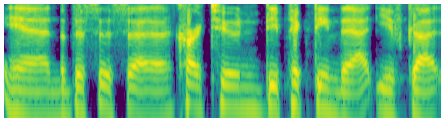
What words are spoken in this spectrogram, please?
And this is a cartoon depicting that. You've got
